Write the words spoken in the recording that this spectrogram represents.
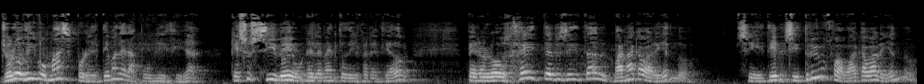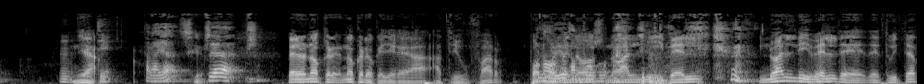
Yo lo digo más por el tema de la publicidad, que eso sí ve un elemento diferenciador. Pero los haters y tal van a acabar yendo. Si, si triunfa, va a acabar yendo. Ya. Para allá. Pero no creo, no creo que llegue a, triunfar por lo menos no al nivel no al nivel de, Twitter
